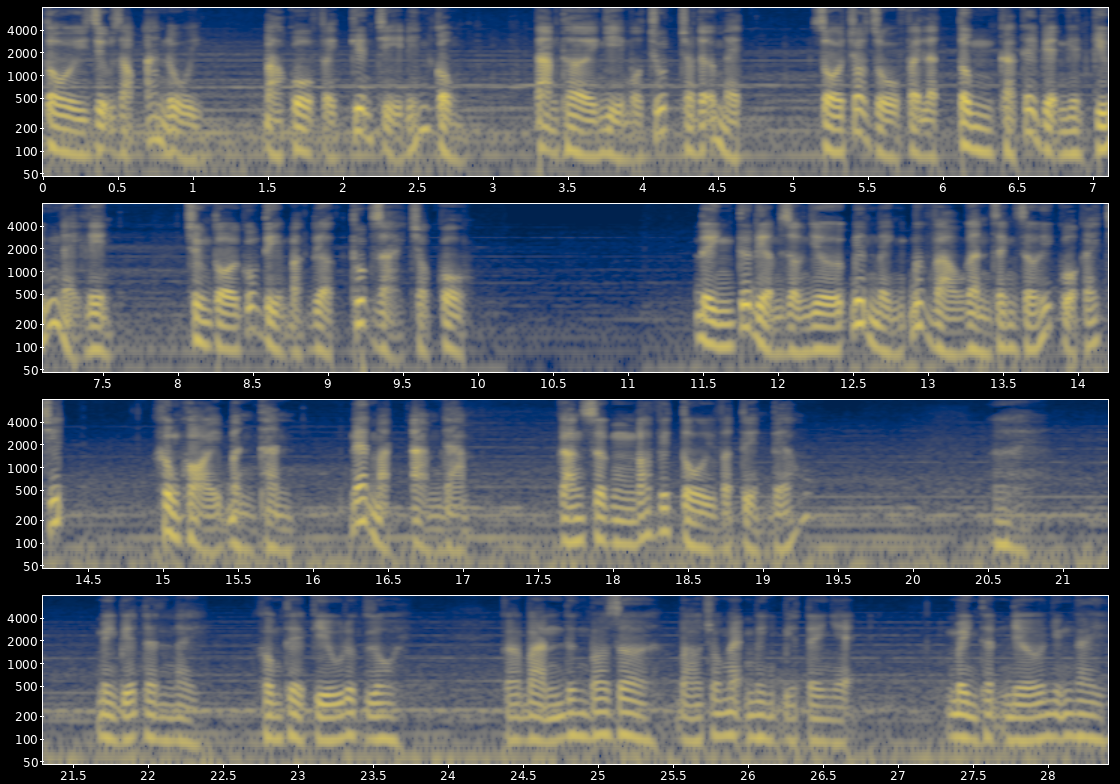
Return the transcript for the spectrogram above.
Tôi dịu giọng an ủi, Bảo cô phải kiên trì đến cùng, Tạm thời nghỉ một chút cho đỡ mệt, Rồi cho dù phải lật tung cả cái viện nghiên cứu này lên, Chúng tôi cũng tìm bằng được thuốc giải cho cô. Đình tư điểm dường như biết mình bước vào gần ranh giới của cái chết, Không khỏi bần thần, Nét mặt ảm đạm, gắng sưng nói với tôi và tuyển béo. Mình biết lần này Không thể cứu được rồi. Các bạn đừng bao giờ báo cho mẹ mình biết đây nhẹ. Mình thật nhớ những ngày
